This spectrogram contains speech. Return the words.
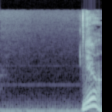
ja.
